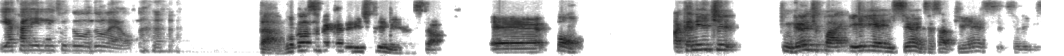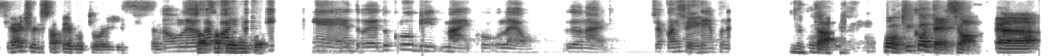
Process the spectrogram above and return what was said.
E a canelite do Léo. Tá, vou falar sobre a canelite primeiro. Tá? É, bom, a canelite, em grande parte, ele é iniciante, você sabe quem é? Se ele é iniciante ou ele só perguntou isso? Não, o Léo já corre perguntou. É, é, do, é do clube, Michael, o Léo, Leonardo. Já corre Sim. faz tempo, né? Tá. Bom, o que acontece? Ó, uh,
